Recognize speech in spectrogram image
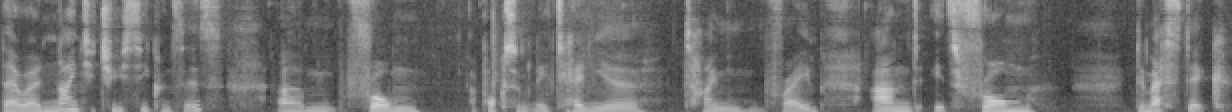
there are 92 sequences um, from approximately 10 year time frame and it's from domestic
